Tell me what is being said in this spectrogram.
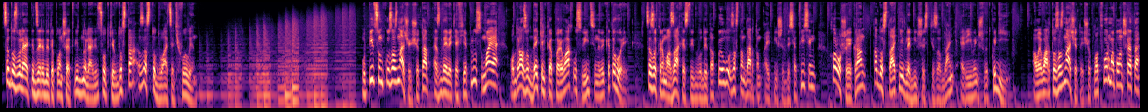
Це дозволяє підзарядити планшет від 0% до 100 за 120 хвилин. У підсумку зазначу, що Tab S9 FE Plus має одразу декілька переваг у своїй ціновій категорії. Це, зокрема, захист від води та пилу за стандартом IP68, хороший екран та достатній для більшості завдань рівень швидкодії. Але варто зазначити, що платформа планшета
